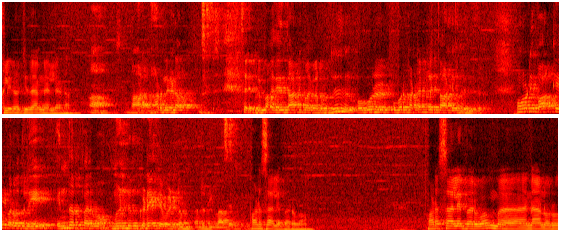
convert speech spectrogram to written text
கிளிநொச்சி தான் நல்ல இடம். இடம். சரி குறிப்பாக இதை தாண்டி பார்க்குற போது ஒவ்வொரு ஒவ்வொரு கட்டங்களை தாண்டி வந்திருக்கிறது. உங்களுடைய வாழ்க்கை பருவத்திலேயே எந்த பருவம் மீண்டும் கிடைக்க வேண்டும் என்று நீங்கள் ஆசைப்படுறீங்க பாடசாலை பருவம். பாடசாலை பருவம் நான் ஒரு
